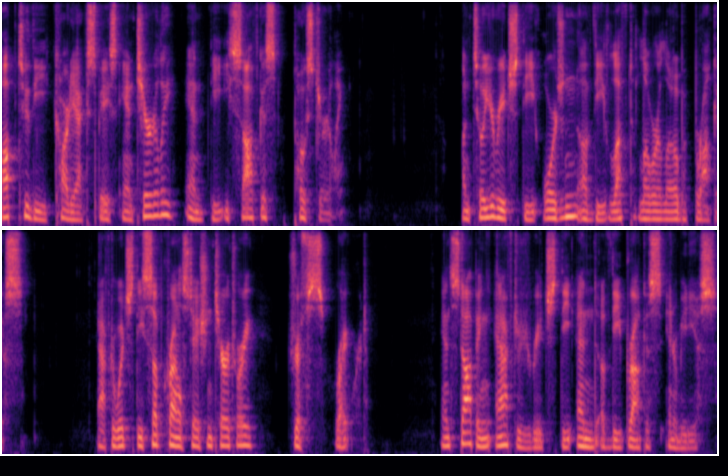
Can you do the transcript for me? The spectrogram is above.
up to the cardiac space anteriorly and the esophagus posteriorly, until you reach the origin of the left lower lobe bronchus, after which the subcarinal station territory drifts rightward, and stopping after you reach the end of the bronchus intermedius.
